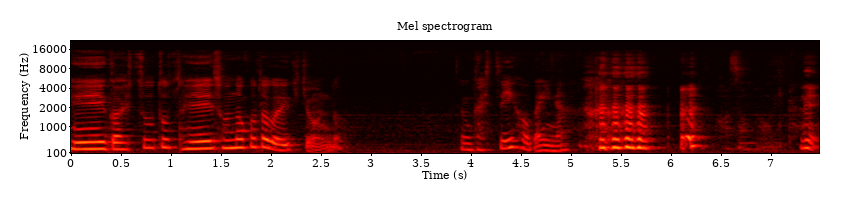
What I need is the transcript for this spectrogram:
へえ画質を落とすへえそんなことができちゃうんだ。でも画質いい方がいいな。ね。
